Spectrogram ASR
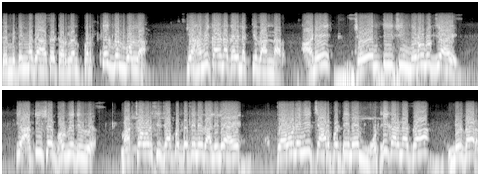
त्या मिटिंगमध्ये असं ठरलं प्रत्येक जण बोलला की आम्ही काही ना काही नक्कीच आणणार. आणि जयंतीची मिरवणूक जी आहे ती अतिशय भव्य दिव्य. मागच्या वर्षी ज्या पद्धतीने झालेली आहे त्याहूनही चार पटीने मोठी करण्याचा निर्धार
